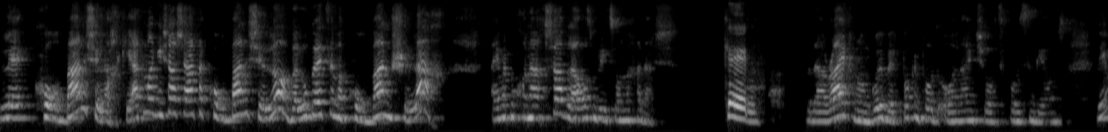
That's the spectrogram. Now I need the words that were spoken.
לקורבן שלך, כי את מרגישה שאת הקורבן שלו, אבל הוא בעצם הקורבן שלך, האם את מוכנה עכשיו להרוס וליצור מחדש? כן. תודה. and pod, all night shorts, voice and beyond. ואם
